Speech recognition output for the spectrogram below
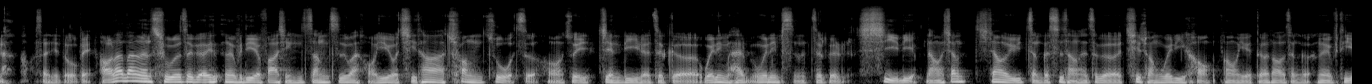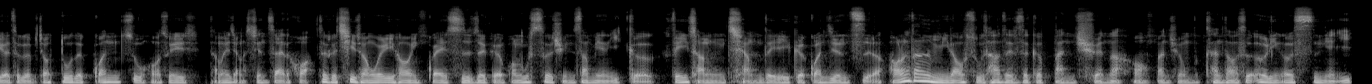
了，三千多倍。好，那当然除了这个 NFT 的发行商之外，哦，也有其他创作者哦，所以建立了这个威廉还威廉斯的这个系列。然后相相较于整个市场的这个气船威力号哦，也得到整个 NFT 的这个比较多的关注哦。所以坦白讲，现在的话，这个气船威力号应该是这个网络社群上面一个非常强的一个关键字了。好，那当然米老鼠它的这个版权啊，哦，版权我们看到是二零。二四年一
